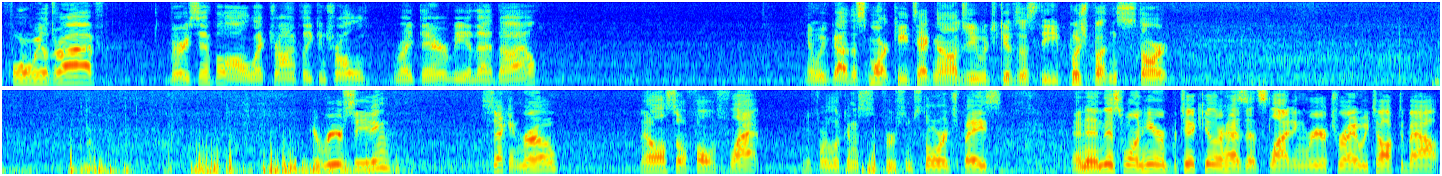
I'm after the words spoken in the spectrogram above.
Four-wheel drive, very simple, all electronically controlled right there via that dial. And we've got the smart key technology, which gives us the push button start. Your rear seating, second row. They'll also fold flat if we're looking for some storage space. And then this one here in particular has that sliding rear tray we talked about.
